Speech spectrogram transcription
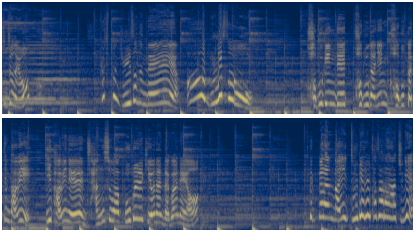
진짜네요? 표지판 뒤에 있었는데 아 몰랐어요. 거북인 듯 거북 아닌 거북 같은 바위. 이 바위는 장수와 복을 기원한다고 하네요. 특별한 바위 두 개를 찾아라 중에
